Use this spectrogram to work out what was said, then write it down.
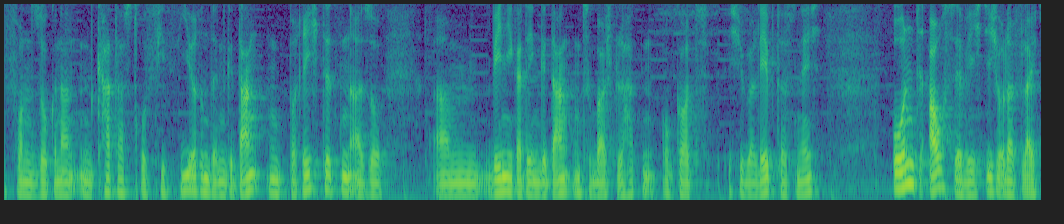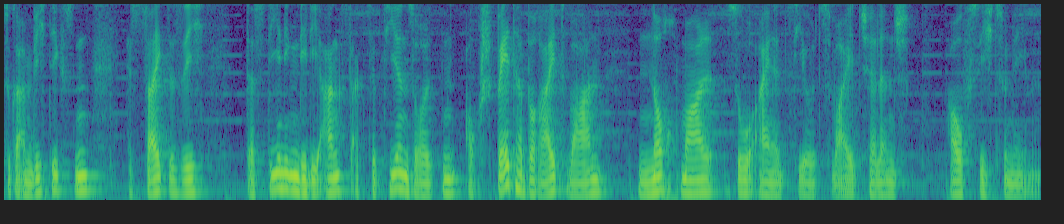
von sogenannten katastrophisierenden Gedanken berichteten, also ähm, weniger den Gedanken zum Beispiel hatten, oh Gott, ich überlebe das nicht. Und auch sehr wichtig oder vielleicht sogar am wichtigsten, es zeigte sich, dass diejenigen, die die Angst akzeptieren sollten, auch später bereit waren, nochmal so eine CO2-Challenge auf sich zu nehmen.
